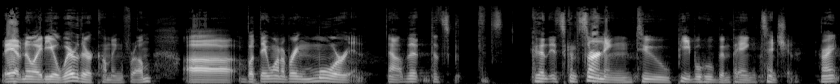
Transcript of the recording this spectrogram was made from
They have no idea where they're coming from, uh, but they want to bring more in. Now, that, that's, that's it's concerning to people who've been paying attention, right?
